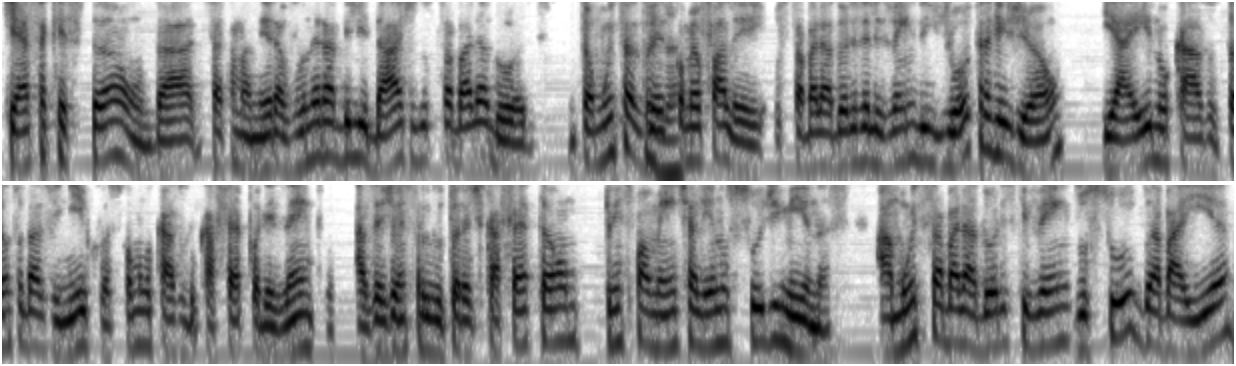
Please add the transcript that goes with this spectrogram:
que é essa questão da, de certa maneira, vulnerabilidade dos trabalhadores. Então, muitas pois vezes, é. como eu falei, os trabalhadores eles vêm de outra região e aí, no caso tanto das vinícolas, como no caso do café, por exemplo, as regiões produtoras de café estão principalmente ali no sul de Minas. Há muitos trabalhadores que vêm do sul da Bahia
